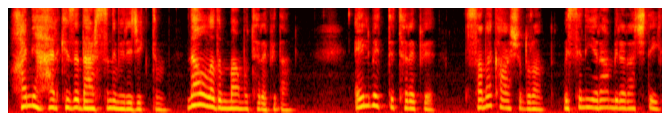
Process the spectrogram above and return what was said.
hani herkese dersini verecektim. Ne anladım ben bu terapiden? Elbette terapi sana karşı duran ve seni yeren bir araç değil.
